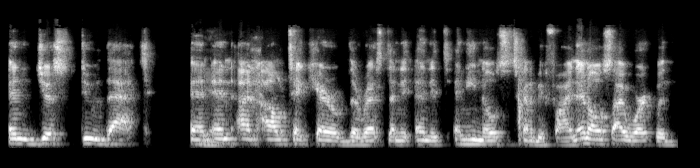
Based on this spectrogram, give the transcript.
and just do that. And yeah. and and I'll take care of the rest. And it, and it and he knows it's gonna be fine. And also I work with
